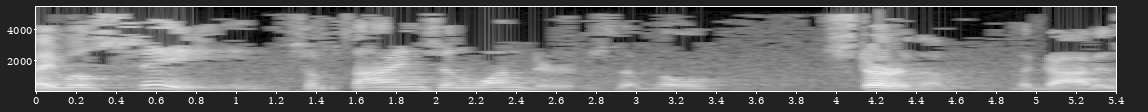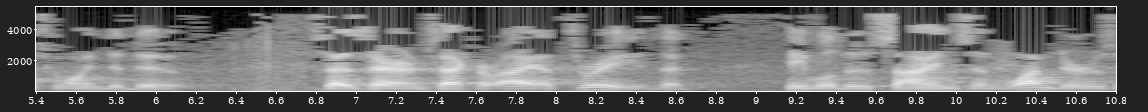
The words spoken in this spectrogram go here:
They will see some signs and wonders that will stir them that God is going to do. It says there in Zechariah 3 that he will do signs and wonders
